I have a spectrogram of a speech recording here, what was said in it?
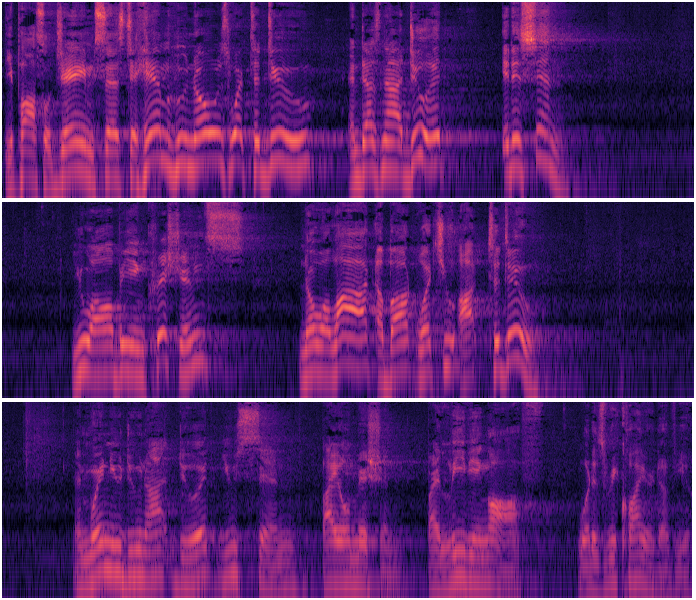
The Apostle James says, To him who knows what to do and does not do it, it is sin. You all, being Christians, know a lot about what you ought to do. And when you do not do it, you sin by omission, by leaving off what is required of you.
